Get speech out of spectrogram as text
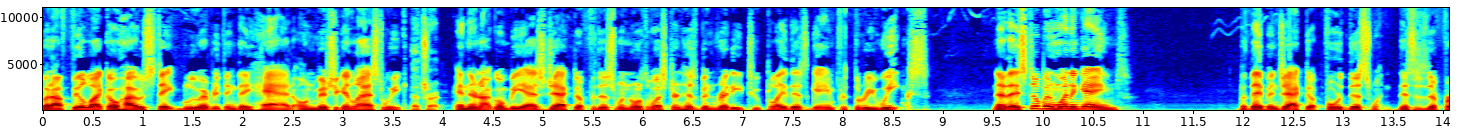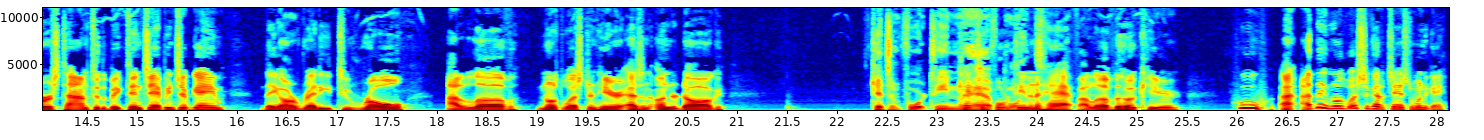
But I feel like Ohio State blew everything they had on Michigan last week That's right. and they're not going to be as jacked up for this one. Northwestern has been ready to play this game for three weeks. Now they've still been winning games, but they've been jacked up for this one. This is their first time to the Big Ten championship game. They are ready to roll. I love Northwestern here as an underdog. Catching 14 and a Catching half 14 points. and a half. I love the hook here. Whew. I, I think Northwestern got a chance to win the game.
